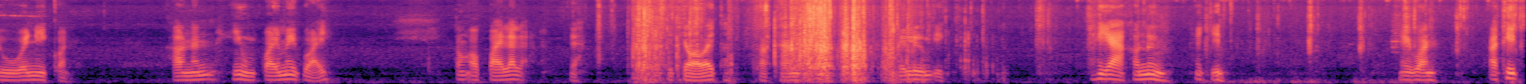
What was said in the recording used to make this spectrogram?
จูไว้นี่ก่อน คราวนั้นหิ้วไปไม่ไหว ต้องเอาไปแล้วล่ะ จะจ่อไว้ผักทางไม่ลืมอีก ให้ยาเขาหนึ่งให้กิน ในวันอาทิตย์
